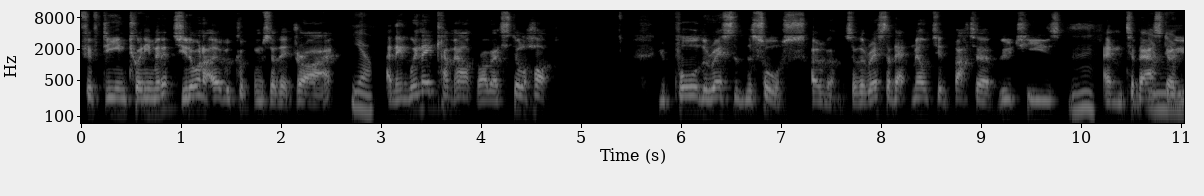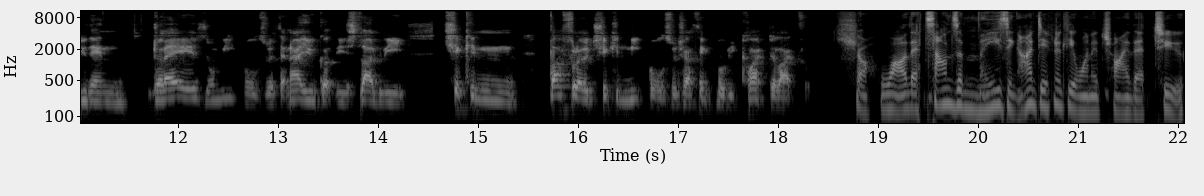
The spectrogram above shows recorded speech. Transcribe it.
15, 20 minutes. You don't want to overcook them so they're dry. Yeah. And then when they come out while they're still hot, you pour the rest of the sauce over them. So the rest of that melted butter, blue cheese, mm. and Tabasco, mm. you then glaze your meatballs with. And now you've got these lovely chicken, buffalo chicken meatballs, which I think will be quite delightful. Sure. Wow, that sounds amazing. I definitely want to try that too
